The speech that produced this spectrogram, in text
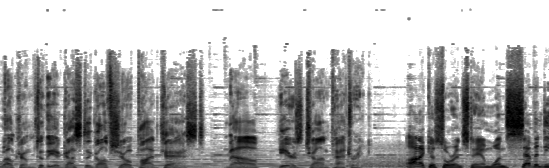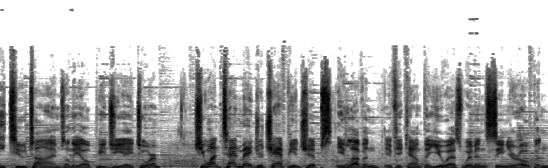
Welcome to the Augusta Golf Show podcast. Now, here's John Patrick. Annika Sorenstam won 72 times on the LPGA Tour. She won 10 major championships, 11 if you count the U.S. Women's Senior Open.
